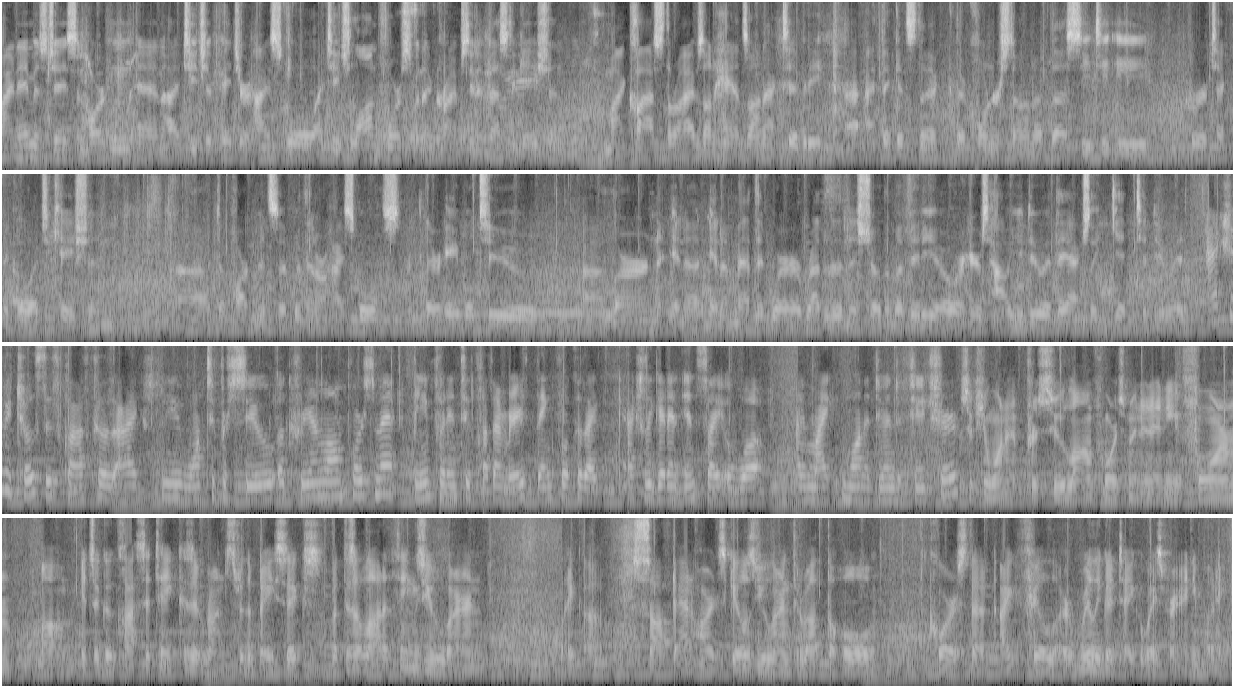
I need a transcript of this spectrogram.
My name is Jason Horton, and I teach at Patriot High School. I teach law enforcement and crime scene investigation. My class thrives on hands-on activity. I think it's the, the cornerstone of the CTE, career technical education uh, departments within our high schools. They're able to uh, learn in a, in a method where rather than just show them a video or here's how you do it, they actually get to do it. I actually chose this class because I actually want to pursue a career in law enforcement. Being put into class, I'm very thankful because I actually get an insight of what I might want to do in the future. So if you want to pursue law enforcement in any form, um, it's a good class to take because it runs through the basics. But there's a lot of things you learn, like uh, soft and hard skills you learn throughout the whole course that I feel are really good takeaways for anybody.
